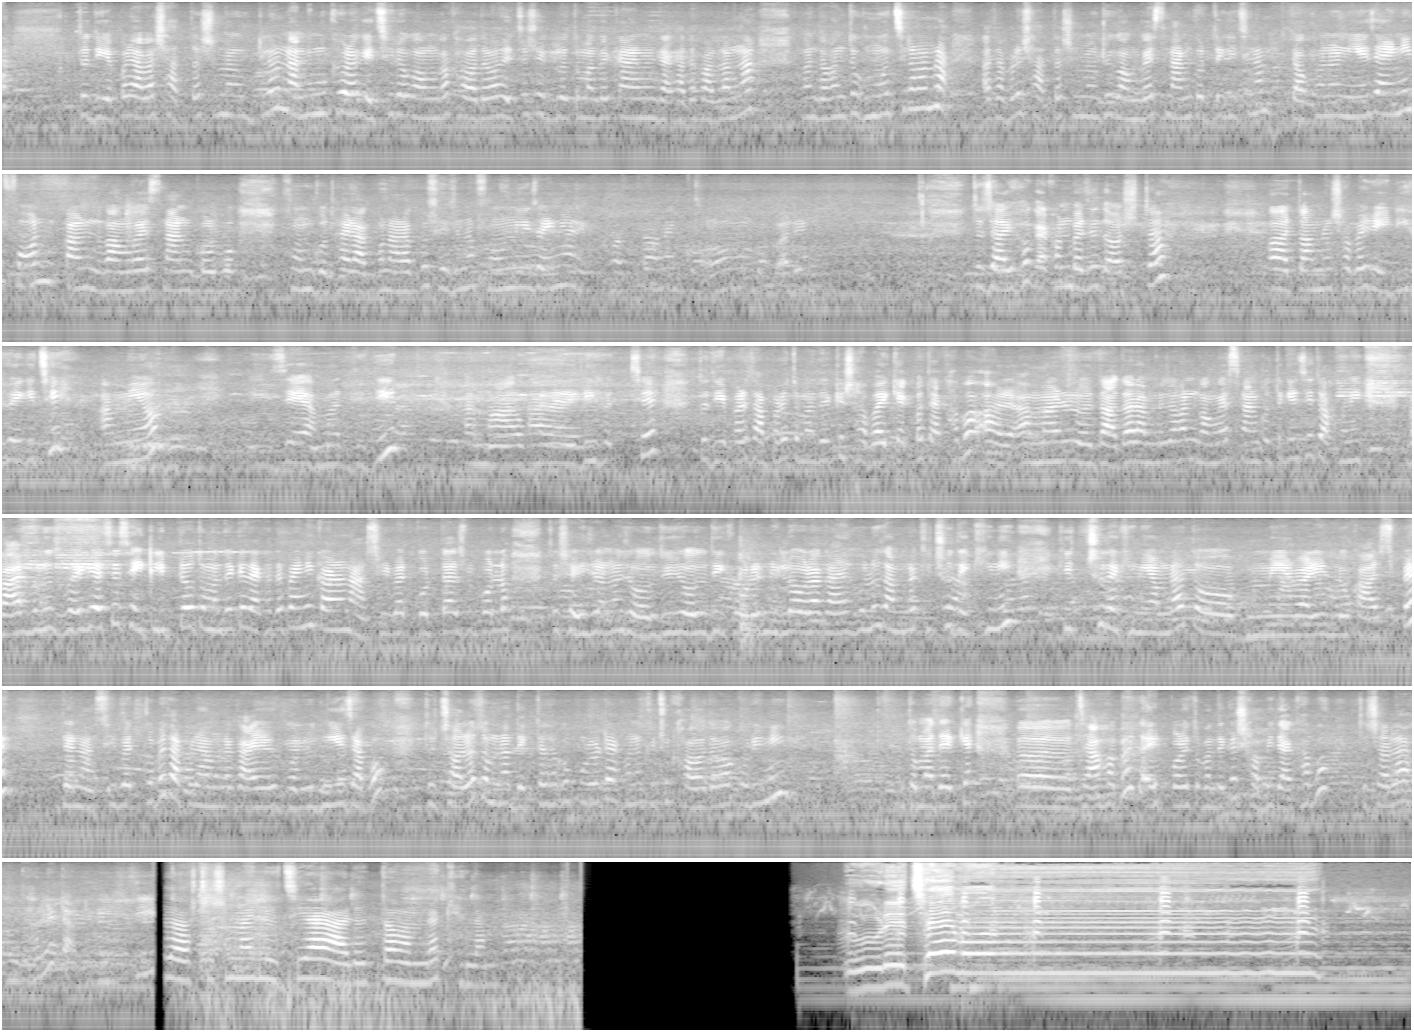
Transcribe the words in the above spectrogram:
তো দিয়ে পরে আবার সাতটার সময় উঠলাম নানি মুখে ওরা গেছিল, গঙ্গা খাওয়া দাওয়া হয়েছে, সেগুলো তোমাদেরকে আমি দেখাতে পারলাম না। কারণ তখন তো ঘুমোচ্ছিলাম আমরা, আর তারপরে সাতটার সময় উঠে গঙ্গায় স্নান করতে গেছিলাম, তখনও নিয়ে যাইনি ফোন কারণ গঙ্গায় স্নান করব ফোন কোথায় রাখব, না রাখব, সেই জন্য ফোন নিয়ে যাইনি, আর ঘরটা অনেক গরম, বাবারে। তো যাই হোক, এখন বাজে দশটা তো আমরা সবাই রেডি হয়ে গেছি, আমিও, এই যে আমার দিদি। আর মা ওখানে রেডি হচ্ছে। তো দিয়ে পরে তারপরে তোমাদেরকে সবাইকে একবার দেখাবো। আর আমার দাদার আমরা যখন গঙ্গায় স্নান করতে গেছি তখনই গায়ে হলুদ হয়ে গেছে। সেই ক্লিপটাও তোমাদেরকে দেখাতে পাইনি কারণ আশীর্বাদ করতে আসবে বলল। তো সেই জন্য জলদি জলদি করে নিল ওরা গায়ে হলুদ। আমরা কিছু দেখিনি, কিচ্ছু দেখিনি আমরা। তো মেয়ের বাড়ির লোক আসবে দেন আশীর্বাদ করবে। তারপরে আমরা গায়ে হলুদ নিয়ে যাব। তো চলো তোমরা দেখতে থাকো, পুরোটা এখনও কিছু খাওয়া দাওয়া করিনি। তোমাদেরকে যা হবে এরপরে তোমাদেরকে সবই দেখাবো। তো চলো এখন তাহলে টাটা। দশটার সময় লুচি আর আলুর দম আমরা খেলাম। উড়েছে মন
